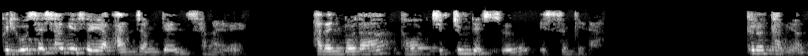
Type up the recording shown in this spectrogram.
그리고 세상에서의 안정된 생활에 하나님보다 더 집중될 수 있습니다. 그렇다면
